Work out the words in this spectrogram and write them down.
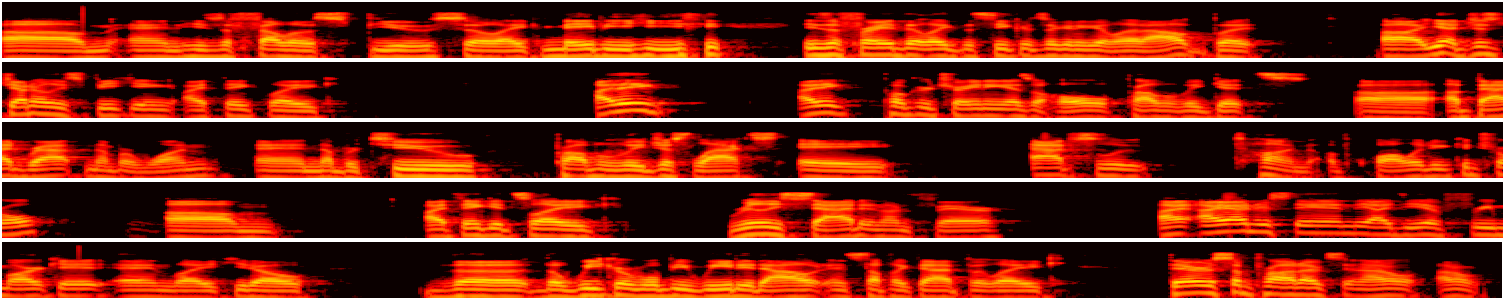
um, and he's a fellow spew. So like maybe he he's afraid that like the secrets are gonna get let out. But uh, yeah, just generally speaking, I think like I think I think poker training as a whole probably gets uh, a bad rap. Number one, and number two probably just lacks a absolute ton of quality control. Um, I think it's like really sad and unfair. I, I understand the idea of free market and like you know the the weaker will be weeded out and stuff like that, but like there are some products, and I don't I don't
